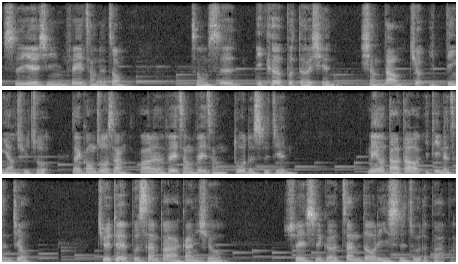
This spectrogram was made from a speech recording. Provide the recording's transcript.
事业心非常的重，总是一刻不得闲，想到就一定要去做，在工作上花了非常非常多的时间，没有达到一定的成就，绝对不善罢甘休。所以是个战斗力十足的爸爸，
